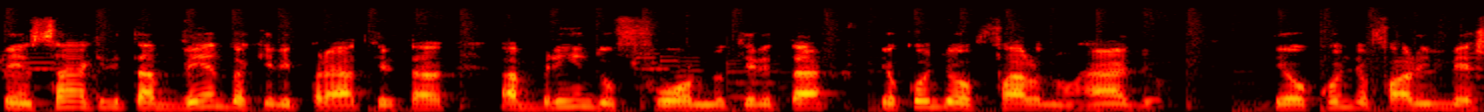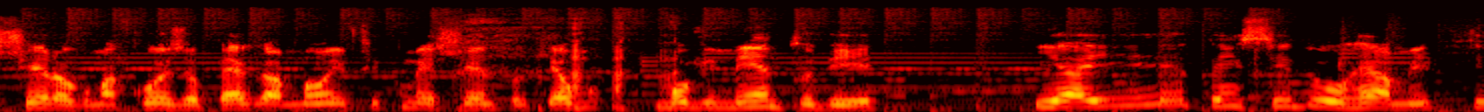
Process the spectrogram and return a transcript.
pensar que ele está vendo aquele prato, que ele está abrindo o forno, que ele está. Eu quando eu falo no rádio, eu quando eu falo em mexer alguma coisa, eu pego a mão e fico mexendo porque é um movimento de e aí tem sido realmente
